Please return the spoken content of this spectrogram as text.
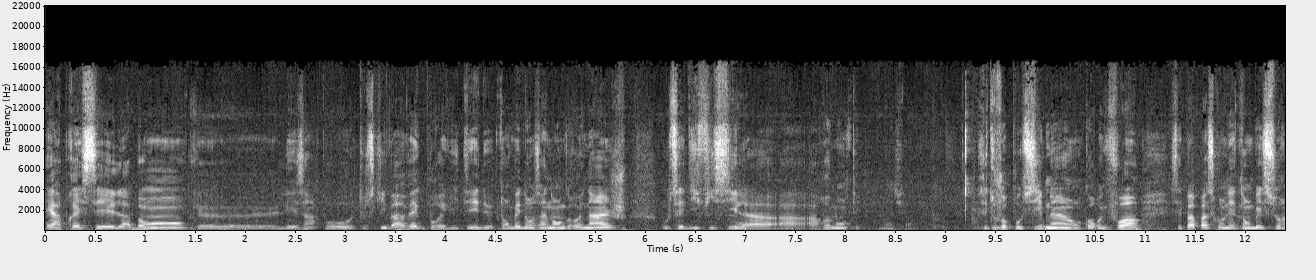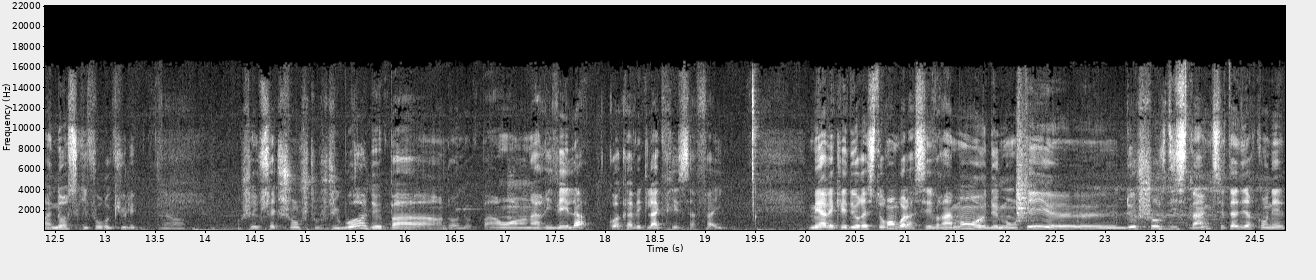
Et après, c'est la banque, euh, les impôts, tout ce qui va avec pour éviter de tomber dans un engrenage où c'est difficile à, remonter. C'est toujours possible, hein, encore une fois, c'est pas parce qu'on est tombé sur un os qu'il faut reculer. J'ai eu cette chance, je touche du bois, de ne pas, pas en arriver là, quoique avec la crise, ça faillit. Mais avec les deux restaurants, voilà, c'est vraiment euh, de monter euh, euh, deux choses distinctes, c'est-à-dire qu'on est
